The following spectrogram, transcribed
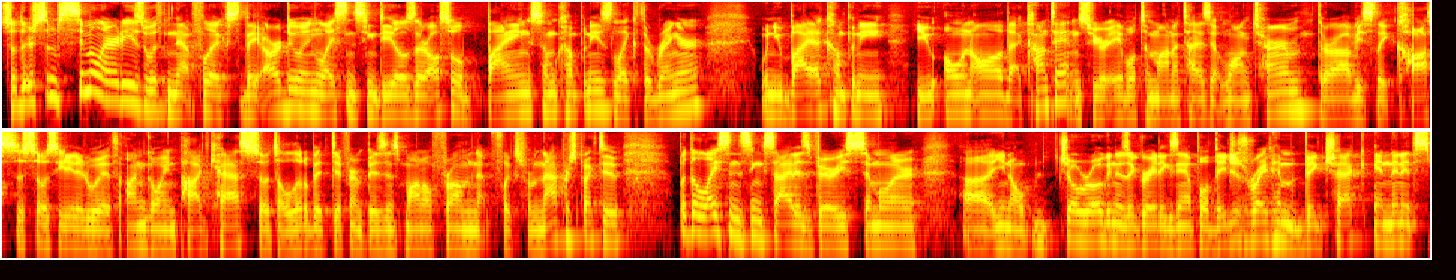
So there's some similarities with Netflix. They are doing licensing deals. They're also buying some companies like The Ringer. When you buy a company, you own all of that content, and so you're able to monetize it long term. There are obviously costs associated with ongoing podcasts, so it's a little bit different business model from Netflix from that perspective. But the licensing side is very similar. Uh, you know, Joe Rogan is a great example. They just write him a big check, and then it's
